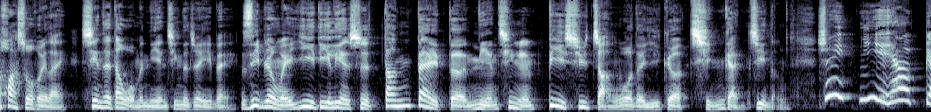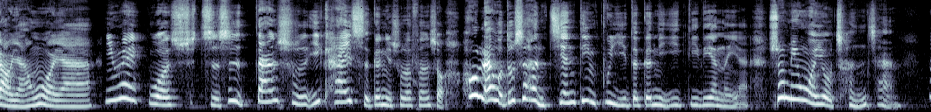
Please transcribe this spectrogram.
话说回来，现在到我们年轻的这一辈，Zip 认为异地恋是当代的年轻人必须掌握的一个情感技能。所以你也要表扬我呀，因为我是只是单纯一开始跟你说了分手，后来我都是很坚定不移的跟你异地恋了呀，说明我有成长。嗯，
